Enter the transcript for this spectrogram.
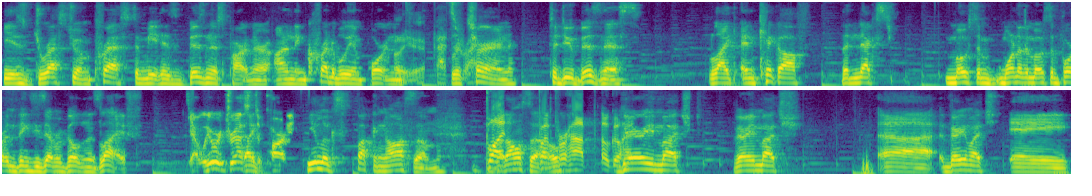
He is dressed to impress to meet his business partner on an incredibly important Oh yeah. That's right. return to do business, like and kick off the next most one of the most important things he's ever built in his life. Yeah, we were dressed Like- to party. He looks fucking awesome. But, But also, but perhaps oh go ahead. very much, very much, uh, very much a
